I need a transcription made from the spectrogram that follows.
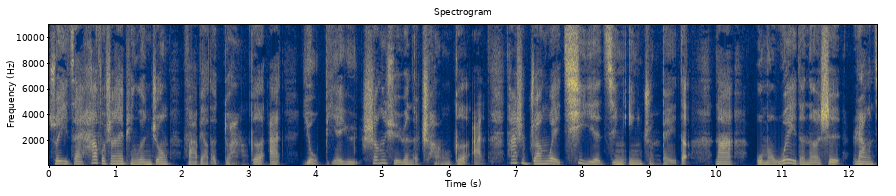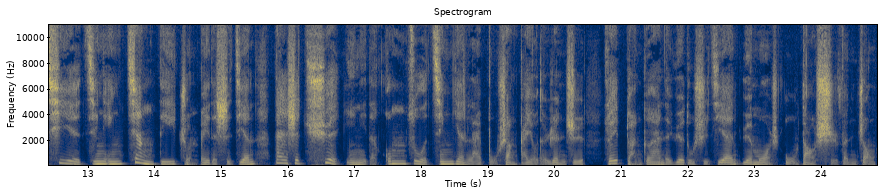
所以在哈佛商业评论中发表的短个案。有别于商学院的长个案，它是专为企业精英准备的。那我们为的呢，是让企业精英降低准备的时间，但是却以你的工作经验来补上该有的认知。所以短个案的阅读时间约莫五到十分钟。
